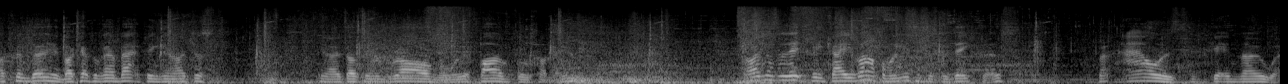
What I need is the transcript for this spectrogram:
I couldn't do anything. But I kept on going back, thinking I just, you know, done something wrong or was it bugged or something. I just literally gave up. I mean, this is just ridiculous. But hours getting nowhere.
